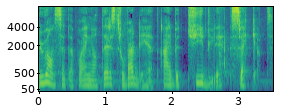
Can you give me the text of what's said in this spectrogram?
Uansett er poenget at deres troverdighet er betydelig svekket.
